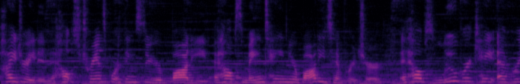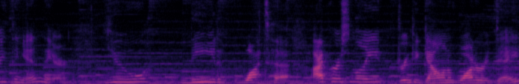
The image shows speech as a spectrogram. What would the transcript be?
hydrated. It helps transport things through your body. It helps maintain your body temperature. It helps lubricate everything in there. You need water. I personally drink a gallon of water a day.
